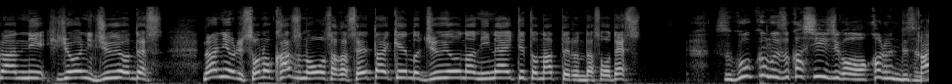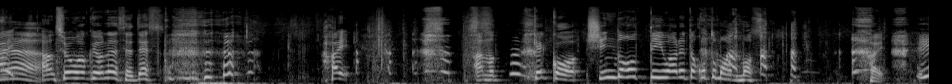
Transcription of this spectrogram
乱に非常に重要です。何よりその数の多さが生態系の重要な担い手となってるんだそうです。すごく難しい字がわかるんですね。はい。あ小学4年生です。はいあの結構振動って言われたこともあります。はい。ええ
